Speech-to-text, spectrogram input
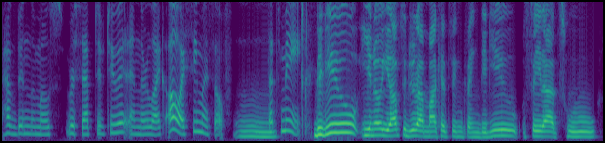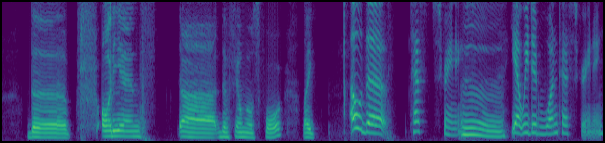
have been the most receptive to it, and they're like, "Oh, I see myself. Mm. That's me." Did you, you know, you have to do that marketing thing. Did you say that's who the audience uh the film was for? Like, Oh, the test screenings. mm, Yeah, we did one test screening.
